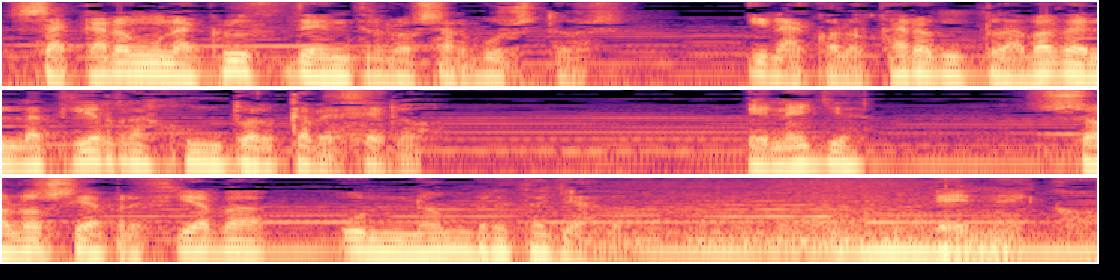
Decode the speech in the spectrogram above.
sacaron una cruz de entre los arbustos y la colocaron clavada en la tierra junto al cabecero. En ella solo se apreciaba un nombre tallado, Eneco.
